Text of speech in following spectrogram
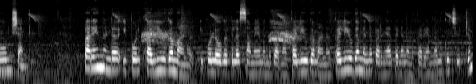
ഓം ശാന്തി. പറയുന്നുണ്ട് ഇപ്പോൾ കലിയുഗമാണ്. ഇപ്പോൾ ലോകത്തിലെ സമയം എന്ന് പറഞ്ഞാൽ കലിയുഗമാണ്. കലിയുഗം എന്ന് പറഞ്ഞാൽ തന്നെ നമുക്കറിയാം. നമുക്ക് ചുറ്റും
